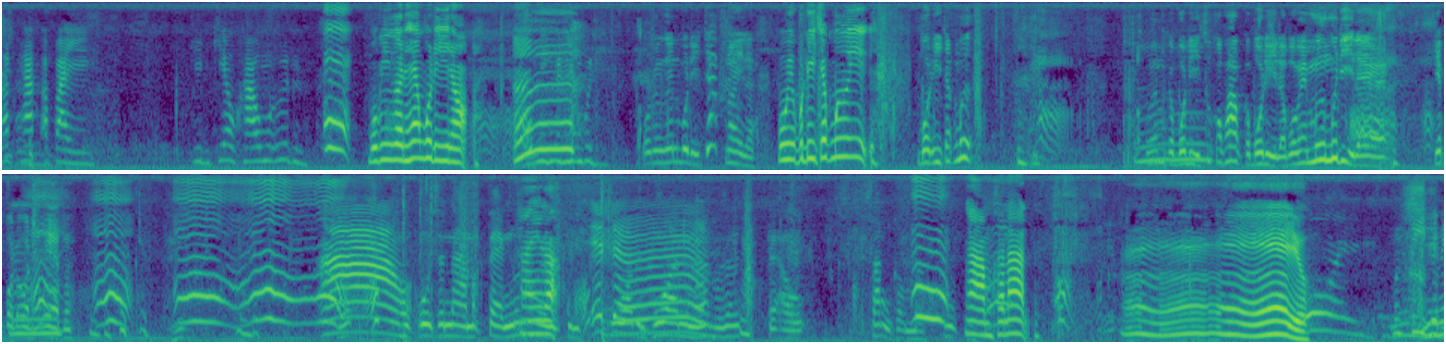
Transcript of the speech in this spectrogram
ตัดพักเอาไป กินเกี่ยวข้าวมืออื่นบ่มีเงินแห้งพอดีเนาะเอ้ามีเงินยังบ่ดี บ่มีเงินบ่ดีจักหน่อยแหละบ่มีบ่ดีจักมืออีกบ่ดีจากมือเงินกับบ่ดีสุขภาพกับบ่ดีแล้วบ่แม่นมือมือดีแหละเจ็บปวดอ่อนแอบนะอ้าว โฆษณามักแต่งนู่นให้ละเอ็ดเด้อพวนี่นะไปเอาสั่งเขามางามขนาดเอ้ยอยู่มึงตีอยู่ไหม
